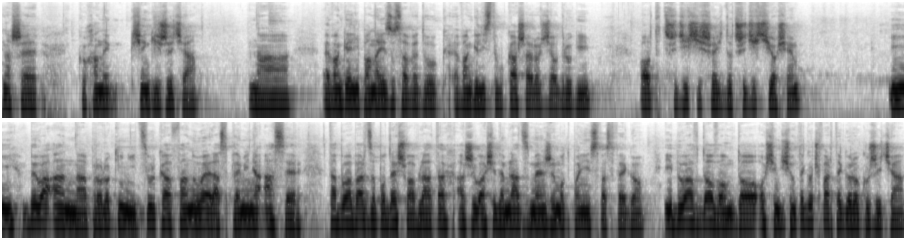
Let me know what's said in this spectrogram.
nasze kochane księgi życia na Ewangelii Pana Jezusa według ewangelisty Łukasza, rozdział drugi, od 36 do 38. I była Anna, prorokini, córka Fanuela z plemienia Aser. Ta była bardzo podeszła w latach, a żyła 7 lat z mężem od panieństwa swego. I była wdową do 84 roku życia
